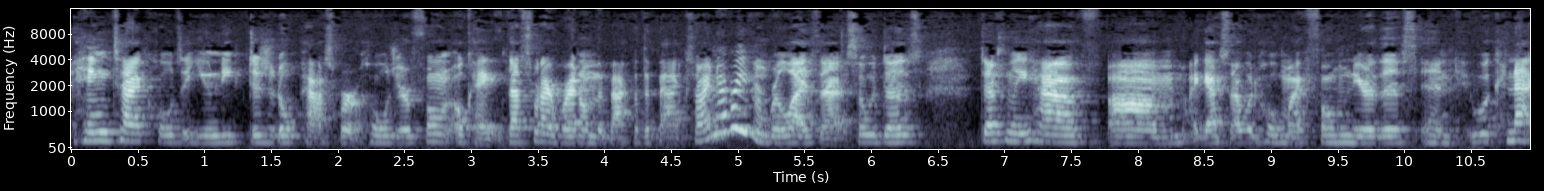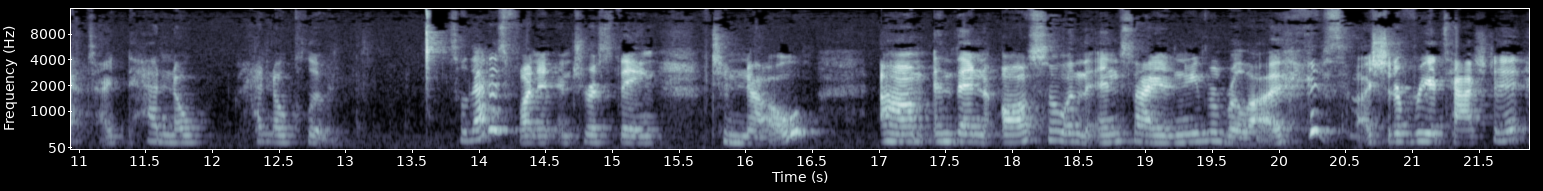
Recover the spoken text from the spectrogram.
hang tag holds a unique digital password. Hold your phone. Okay, that's what I read on the back of the bag. So I never even realized that. So it does definitely have, um, I guess I would hold my phone near this and it would connect. I had no, had no clue. So that is fun and interesting to know. Um, and then also in the inside, I didn't even realize, I should have reattached it.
